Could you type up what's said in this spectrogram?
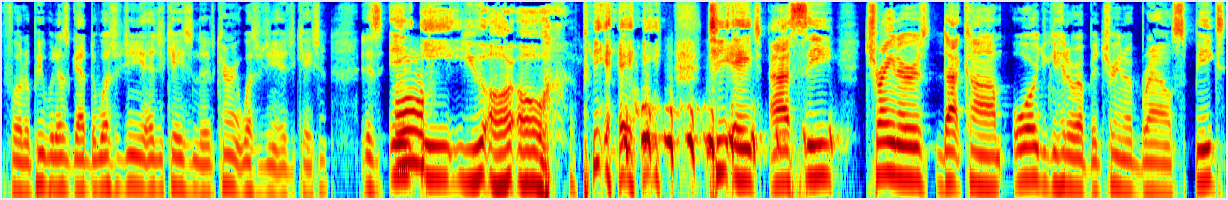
for the people that's got the West Virginia education, the current West Virginia education is N E U R O P A T H I C trainers.com or you can hit her up at Trina Brown Speaks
